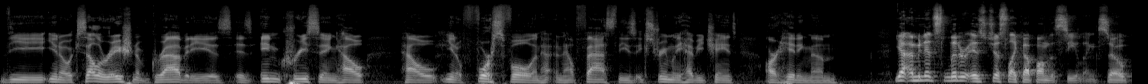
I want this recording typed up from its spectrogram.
the you know acceleration of gravity is is increasing how how you know forceful and, and how fast these extremely heavy chains are hitting them. Yeah, I mean it's literally it's just like up on the ceiling. So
